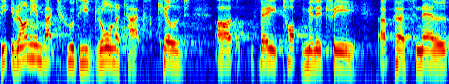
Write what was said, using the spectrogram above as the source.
the Iranian backed Houthi drone attacks killed uh, very top military uh, personnel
